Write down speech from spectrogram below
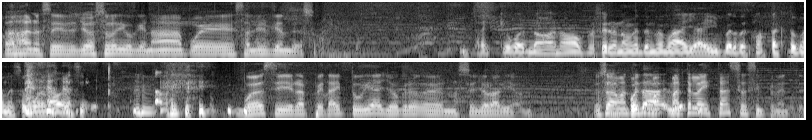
Ah, no sé, yo solo digo que nada puede salir bien de eso. Ay, qué weón, no, no, prefiero no meterme más allá y perder contacto con ese weón. Ahora sí, Bueno, si respetáis tu vida, yo creo que, no sé, yo lo haría. O sea, mantén, ma- mantén la distancia simplemente.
